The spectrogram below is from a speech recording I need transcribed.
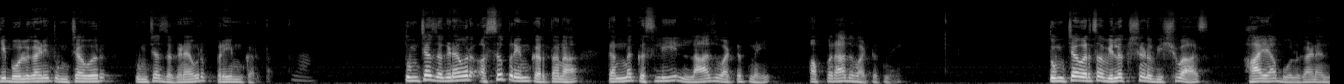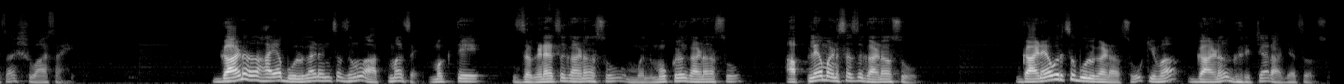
ही बोलगाणी तुमच्यावर तुमच्या जगण्यावर प्रेम करतात. तुमच्या जगण्यावर असं प्रेम करताना त्यांना कसलीही लाज वाटत नाही अपराध वाटत नाही. तुमच्यावरचा विलक्षण विश्वास हा या बोलगाण्यांचा श्वास आहे. गाणं हा या बोलगाण्यांचा जणू आत्माच आहे. मग ते जगण्याचं गाणं असो मनमोकळं गाणं असो आपल्या माणसाचं गाणं असो गाण्यावरचं बोलगाणं असो किंवा गाणं घरच्या राजाचं असो.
